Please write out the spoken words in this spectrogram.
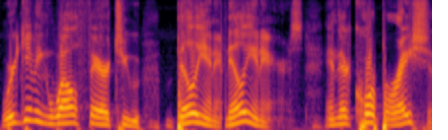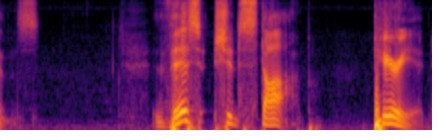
We're giving welfare to billionaires, millionaires, and their corporations. This should stop. Period.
